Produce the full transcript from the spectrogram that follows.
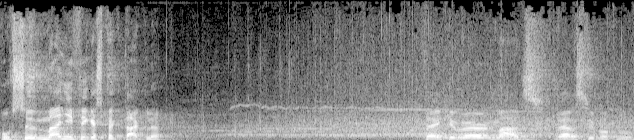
pour ce magnifique spectacle. Thank you very much. Merci beaucoup.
